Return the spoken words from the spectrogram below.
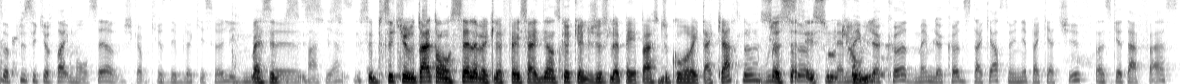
ça plus sécuritaire avec mon sel. Je suis comme, Chris, débloquer ça, les Ben, c'est c'est- 100$. piastres. c'est- c'est plus sécuritaire ton sel avec le Face ID, en tout cas que juste le PayPass tout court avec ta carte. Là. Oui, ça, ça, c'est sûr mais que même oui. le code, même le code de ta carte, c'est un NIP à 4 chiffres, tandis que ta face,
